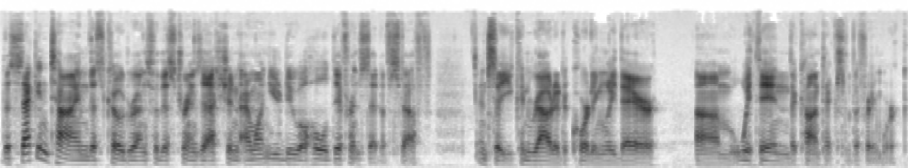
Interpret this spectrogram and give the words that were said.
The second time this code runs for this transaction, I want you to do a whole different set of stuff. And so you can route it accordingly there um, within the context of the framework.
